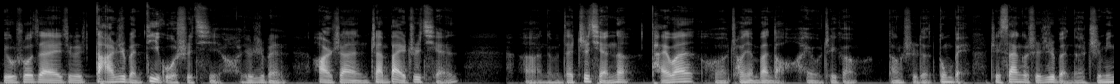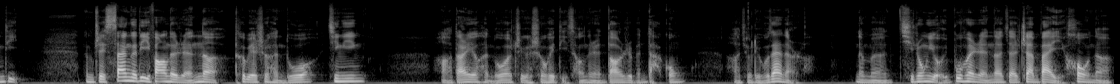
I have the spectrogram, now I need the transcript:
比如说在这个大日本帝国时期啊，就日本二战战败之前啊，那么在之前呢，台湾和朝鲜半岛还有这个。当时的东北这三个是日本的殖民地，那么这三个地方的人呢，特别是很多精英啊，当然有很多这个社会底层的人到日本打工啊，就留在那儿了。那么其中有一部分人呢，在战败以后呢，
